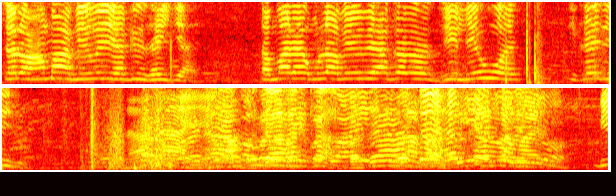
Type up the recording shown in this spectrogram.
ચલો આમાં વેવાઈ એગ્રી થઈ ગયા. તમારે ઓલા વેવાઈ આગળ જે લેવું હોય એ કહી દેજો. બે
